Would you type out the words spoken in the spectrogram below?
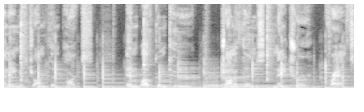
My name is Jonathan Parks, and welcome to Jonathan's Nature Crafts.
